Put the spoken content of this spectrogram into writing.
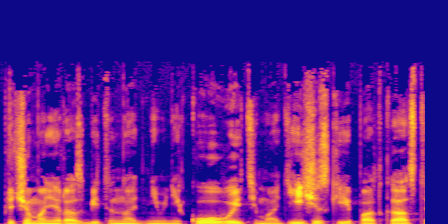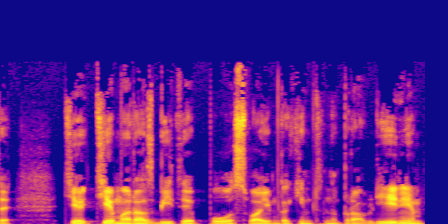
причем они разбиты на дневниковые, тематические подкасты, те, темы разбиты по своим каким-то направлениям.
